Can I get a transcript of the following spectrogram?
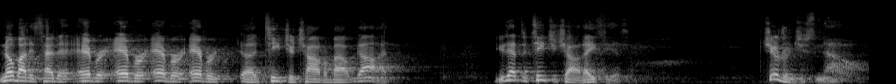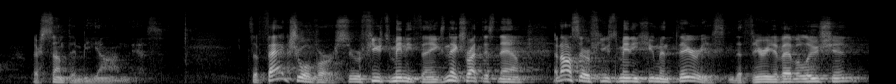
Nobody's had to ever, ever, ever, ever uh, teach a child about God. You'd have to teach a child atheism. Children just know there's something beyond this. It's a factual verse. It refutes many things. Next, write this down. It also refutes many human theories. The theory of evolution.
